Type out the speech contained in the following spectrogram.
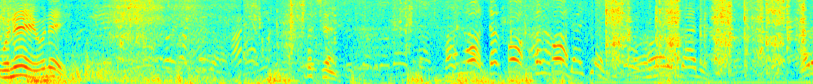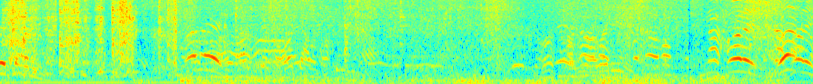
وني وني بچن تلفون تلفون تلفون نخوري نخوري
